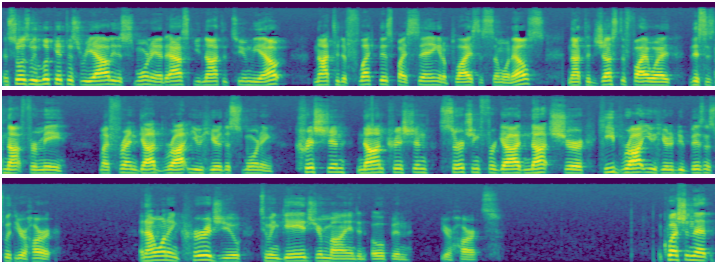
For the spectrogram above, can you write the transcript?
And so, as we look at this reality this morning, I'd ask you not to tune me out, not to deflect this by saying it applies to someone else, not to justify why this is not for me. My friend, God brought you here this morning. Christian, non Christian, searching for God, not sure. He brought you here to do business with your heart. And I want to encourage you to engage your mind and open your hearts. The question that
